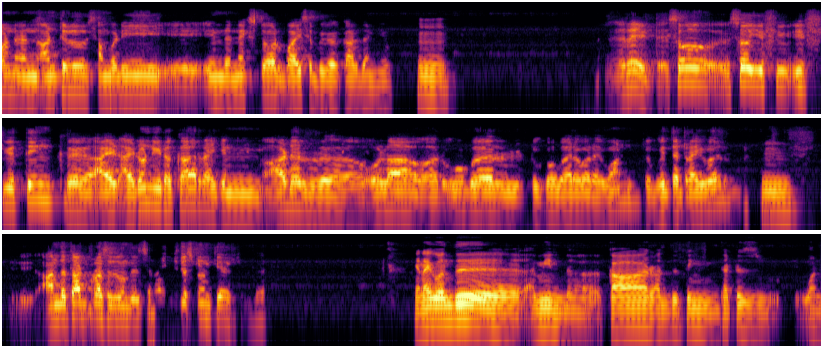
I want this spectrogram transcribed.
own and until somebody in the next door buys a bigger car than you. Mm, Right. So so if you if you think uh, I I don't need a car, I can order uh, Ola or Uber to go wherever I want with a driver. mm. அந்த தாட் ப்ராசஸ் வந்துருச்சுன்னா you just don't care. எனக்கு வந்து ஐ மீன் கார் அந்த thing that is one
